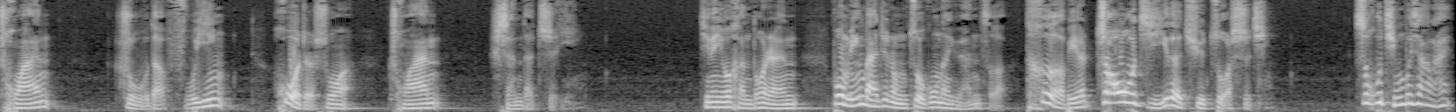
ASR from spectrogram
传主的福音，或者说传神的旨意。今天有很多人不明白这种做工的原则，特别着急的去做事情，似乎停不下来。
